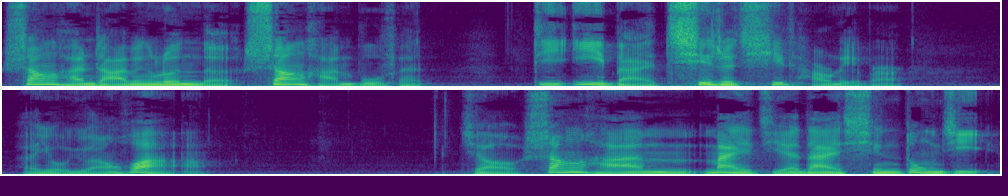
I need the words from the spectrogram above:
伤寒杂病论》的伤寒部分第一百七十七条里边，呃，有原话啊。叫伤寒脉结带心动悸，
